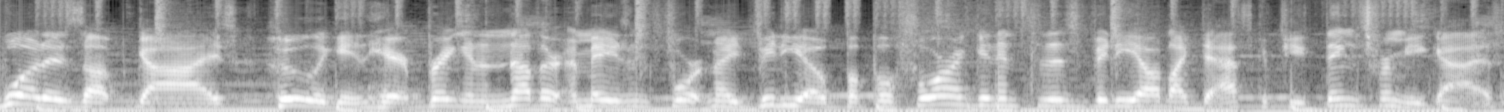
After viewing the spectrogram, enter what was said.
What is up guys? Hooligan here bringing another amazing Fortnite video but before I get into this video I'd like to ask a few things from you guys.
